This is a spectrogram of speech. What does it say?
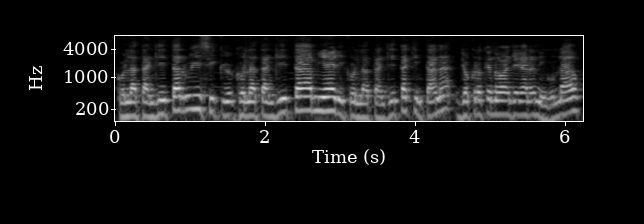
con la tanguita Ruiz y con la tanguita Mier y con la tanguita Quintana, yo creo que no va a llegar a ningún lado.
